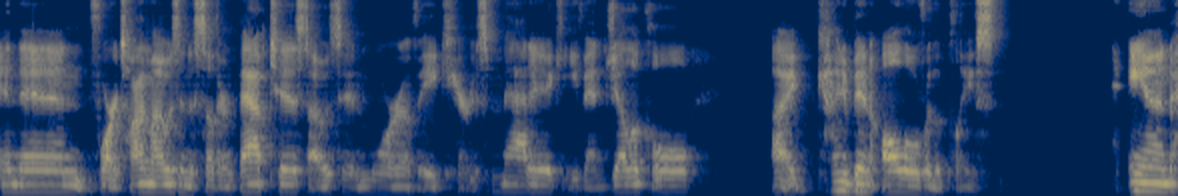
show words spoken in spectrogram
And then for a time, I was in a Southern Baptist. I was in more of a charismatic, evangelical. I kind of been all over the place. And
